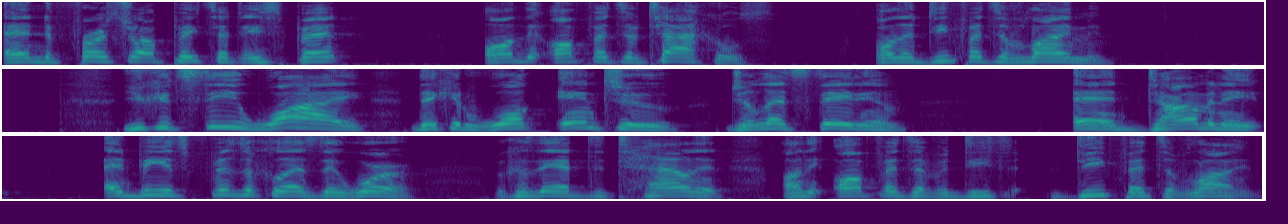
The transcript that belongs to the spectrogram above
and the first round picks that they spent on the offensive tackles, on the defensive linemen, you could see why they could walk into Gillette Stadium and dominate and be as physical as they were because they had the talent on the offensive and de- defensive line.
